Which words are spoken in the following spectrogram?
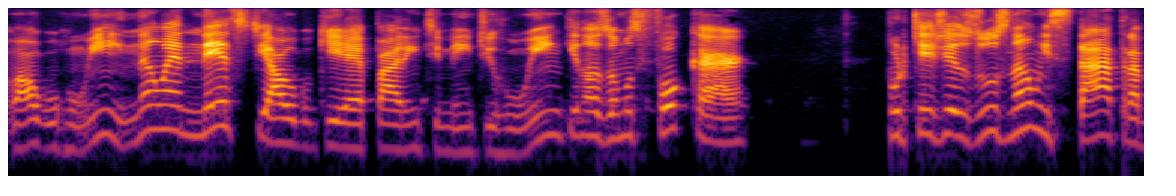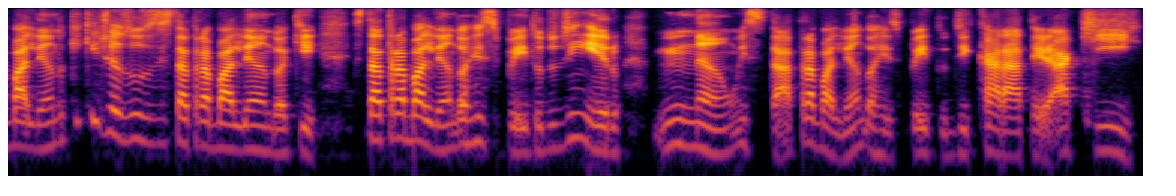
algo ruim, não é neste algo que é aparentemente ruim que nós vamos focar porque Jesus não está trabalhando. O que, que Jesus está trabalhando aqui? Está trabalhando a respeito do dinheiro, não está trabalhando a respeito de caráter aqui.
